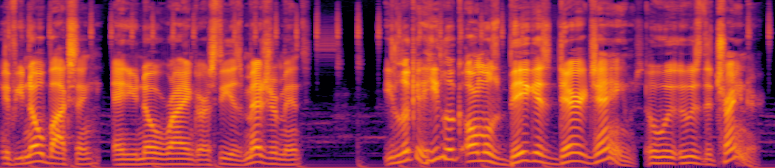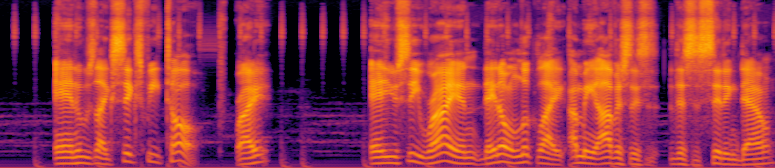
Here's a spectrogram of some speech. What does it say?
if you know boxing and you know Ryan Garcia's measurements, you look at he look almost big as Derrick James, who who's the trainer, and who's like six feet tall, right? And you see Ryan, they don't look like. I mean, obviously this is sitting down,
